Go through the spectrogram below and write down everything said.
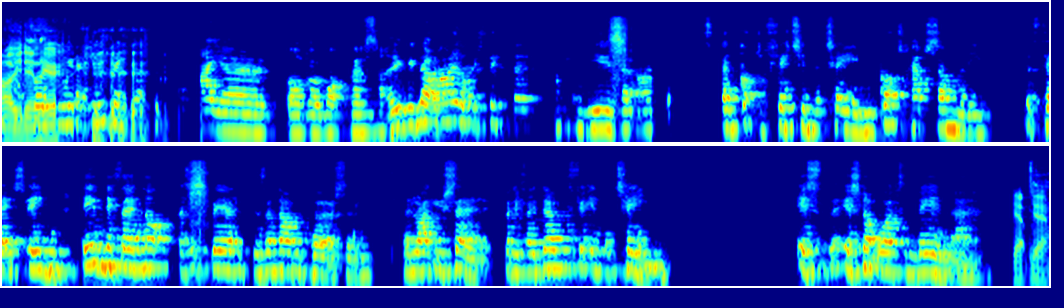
Oh you didn't hear? higher over what person. No i always think that views that I, they've got to fit in the team. You've got to have somebody that fits even even if they're not as experienced as another person. And like you said but if they don't fit in the team it's it's not worth them being there. Yep. Yeah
